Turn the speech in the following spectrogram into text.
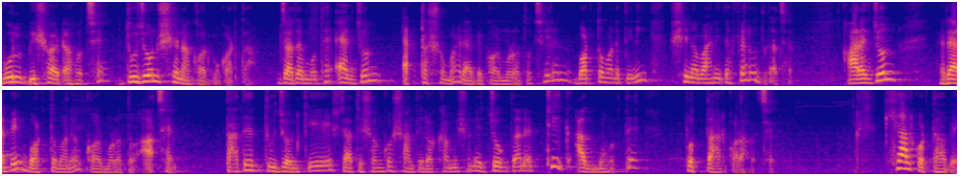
মূল বিষয়টা হচ্ছে দুজন সেনা কর্মকর্তা, যাদের মধ্যে একজন একটা সময় র্যাবে কর্মরত ছিলেন, বর্তমানে তিনি সেনাবাহিনীতে ফেরত গেছেন। আরেকজন র্যাবে বর্তমানেও কর্মরত আছেন। তাদের দুজনকে জাতিসংঘ শান্তিরক্ষা মিশনে যোগদানের ঠিক আগ মুহূর্তে প্রত্যাহার করা হয়েছে। খেয়াল করতে হবে।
